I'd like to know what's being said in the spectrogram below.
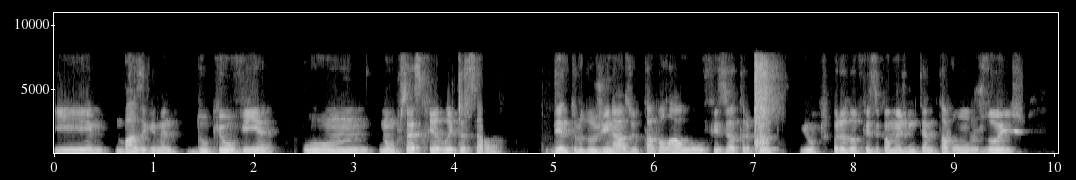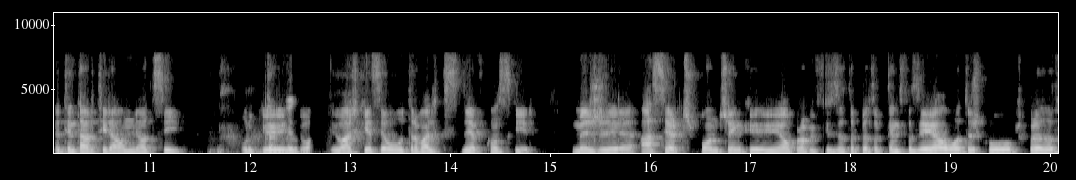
E basicamente, do que eu via, um, num processo de reabilitação, dentro do ginásio estava lá o fisioterapeuta e o preparador físico ao mesmo tempo. Estavam os dois a tentar tirar o melhor de si. Porque eu, eu, acho que esse é o trabalho que se deve conseguir. Mas uh, há certos pontos em que é o próprio fisioterapeuta que tem de fazer, há outras que o preparador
